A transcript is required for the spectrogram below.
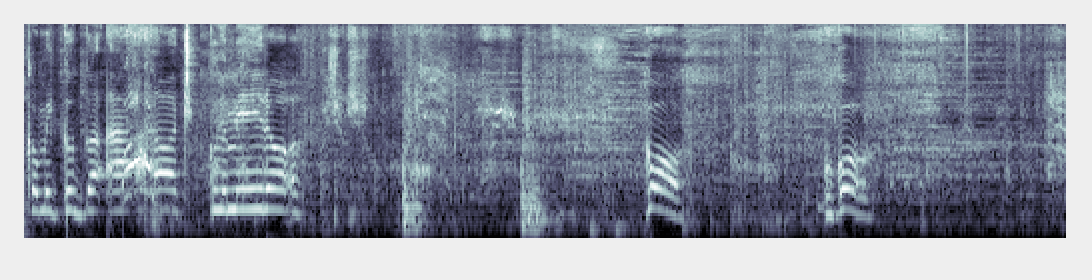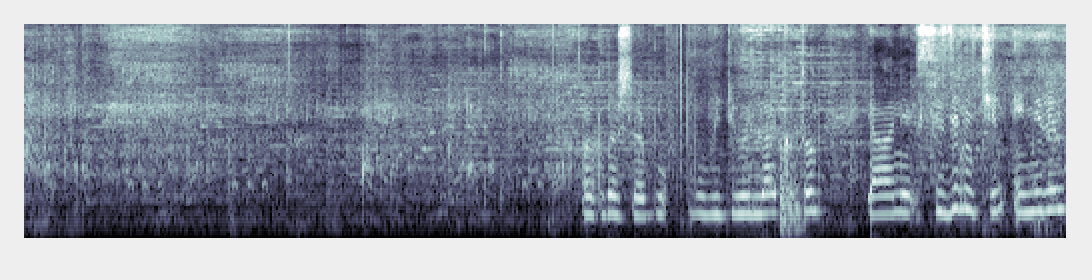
Come and go, go out. Chiclamero. Go. Go, go. Arkadaşlar bu, bu videoyu like atın. Yani sizin için Emir'in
